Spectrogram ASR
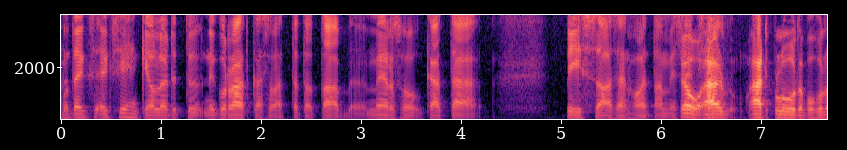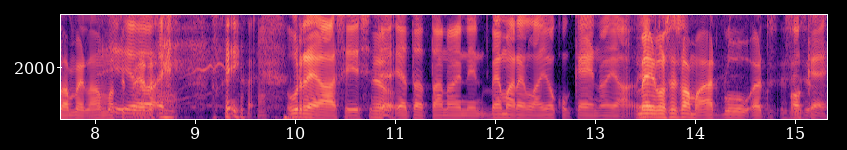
Mutta eikö, eikö siihenkin ole löydetty niinku ratkaisu, että tota, Mersu käyttää pissaa sen hoitamiseksi? Joo, AdBlueta puhutaan meillä ammattipiirillä. Ureaa siis, ja, ja tota noin, niin Bemarilla on joku keino. Ja, meillä on se sama AdBlue, että siis okay.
